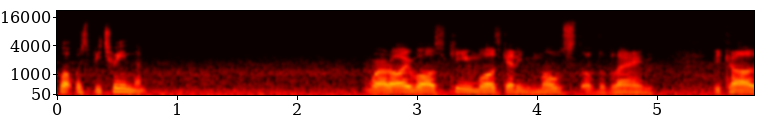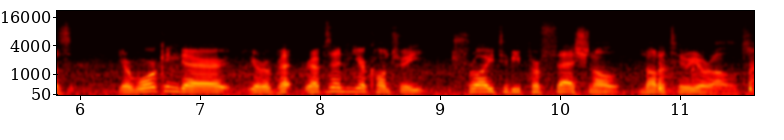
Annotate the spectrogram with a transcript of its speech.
what was between them. Where I was, Keane was getting most of the blame because you're working there, you're rep- representing your country, try to be professional, not a two year old.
